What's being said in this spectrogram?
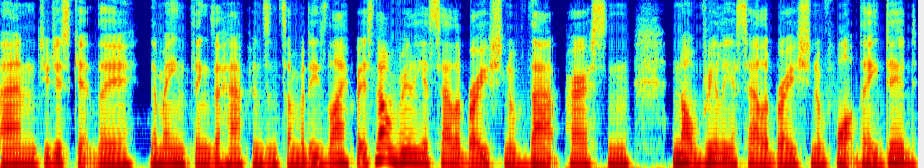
And you just get the the main things that happens in somebody's life, but it's not really a celebration of that person, not really a celebration of what they did,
